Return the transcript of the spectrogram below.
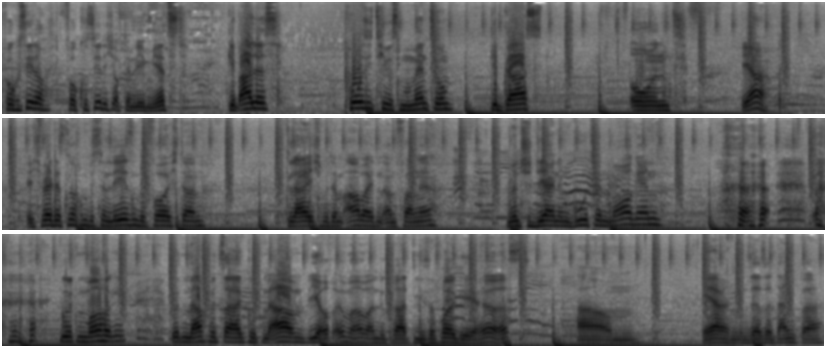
Fokussier, fokussier dich auf dein Leben jetzt. Gib alles, positives Momentum, gib Gas und ja, ich werde jetzt noch ein bisschen lesen, bevor ich dann gleich mit dem Arbeiten anfange. Ich wünsche dir einen guten Morgen, guten Morgen, guten Nachmittag, guten Abend, wie auch immer, wann du gerade diese Folge hier hörst. Ähm, ja, ich bin sehr, sehr dankbar.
